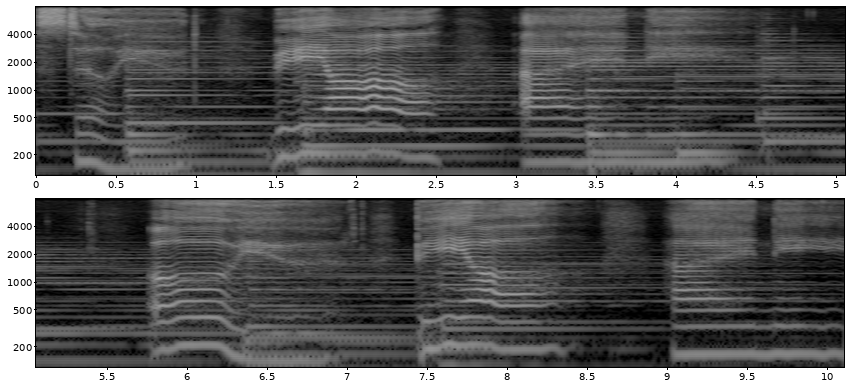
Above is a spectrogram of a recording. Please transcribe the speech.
still you'd be all I need. Oh, you'd be all I need.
